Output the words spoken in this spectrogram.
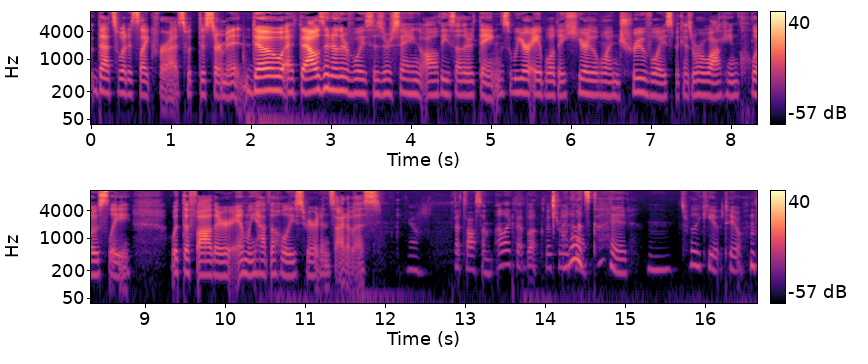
that's what it's like for us with discernment. Though a thousand other voices are saying all these other things, we are able to hear the one true voice because we're walking closely with the Father and we have the Holy Spirit inside of us. That's awesome. I like that book. That's really I know cool. it's good. Mm-hmm. It's really cute too.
